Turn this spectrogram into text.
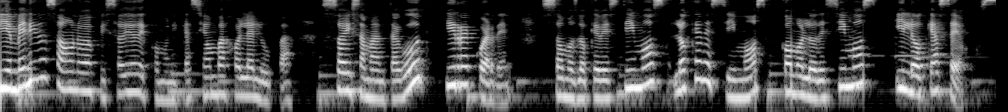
Bienvenidos a un nuevo episodio de Comunicación bajo la lupa. Soy Samantha Good y recuerden, somos lo que vestimos, lo que decimos, cómo lo decimos y lo que hacemos.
